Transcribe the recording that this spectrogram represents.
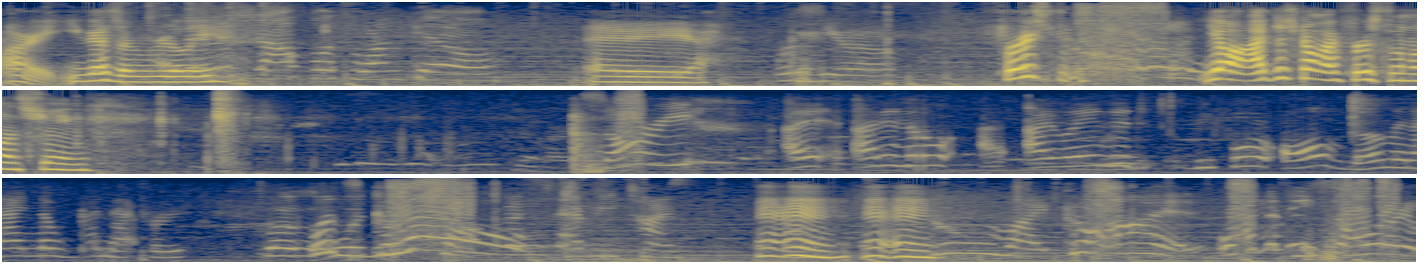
Alright, you guys are really. Finished off one kill. Hey. With zero. First. Yo, I just got my first one on stream. Sorry. I I didn't know I, I landed before all of them and I know gun at first. We're, Let's go. every time. Mm-mm, mm-mm. Oh my god. Why did he solar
